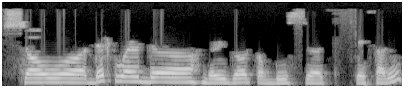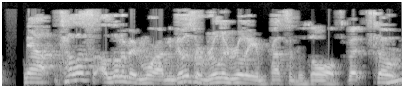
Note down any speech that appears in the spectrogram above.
So uh, that's where the the result of this uh, case study. Now, tell us a little bit more. I mean, those are really really impressive results. But so, mm-hmm.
